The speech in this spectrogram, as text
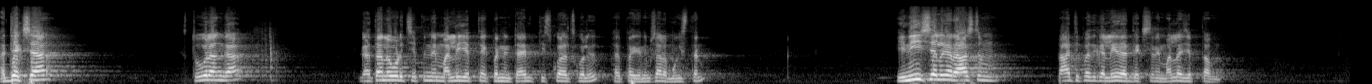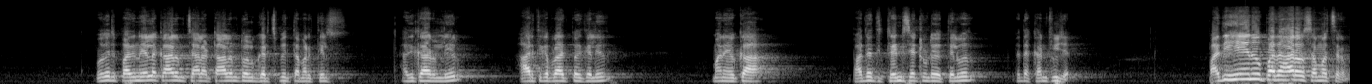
అధ్యక్ష స్థూలంగా గతంలో కూడా చెప్పింది మళ్ళీ చెప్తే ఎక్కువ నేను టైం తీసుకోవాల్సుకోలేదు పది పదిహేను నిమిషాలు ముగిస్తాను. ఇనీషియల్గా రాష్ట్రం ప్రాతిపదిక లేదు అధ్యక్ష నేను మళ్ళీ చెప్తాను మొదటి పది నెలల కాలం చాలా టాలెంటోళ్ళు గడిచిపోయింది తమకు తెలుసు. అధికారులు లేరు ఆర్థిక ప్రాతిపదిక లేదు. మన యొక్క పద్ధతి ట్రెండ్స్ ఎట్లుంటాయో తెలియదు. పెద్ద కన్ఫ్యూజన్ పదిహేను పదహారవ సంవత్సరం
